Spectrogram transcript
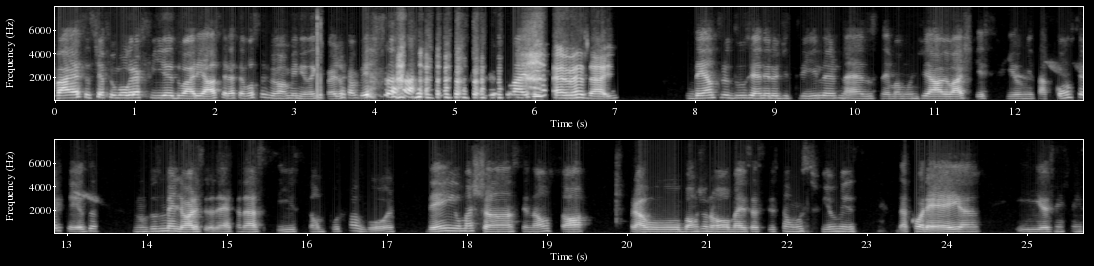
Vai assistir a filmografia do Ari Aster até você ver uma menina que perde a cabeça. Mas É verdade. dentro do gênero de thriller, né, do cinema mundial, eu acho que esse filme está com certeza um dos melhores da década. Assistam, por favor, deem uma chance, não só para o Bong Joon-ho, mas assistam os filmes da Coreia e a gente tem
